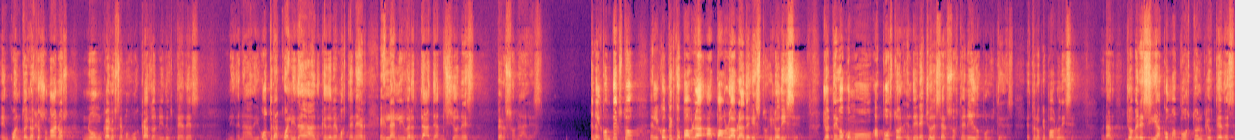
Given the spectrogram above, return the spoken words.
En cuanto a elogios humanos, nunca los hemos buscado ni de ustedes ni de nadie. Otra cualidad que debemos tener es la libertad de ambiciones personales. En el contexto, en el contexto Pablo, Pablo habla de esto y lo dice. Yo tengo como apóstol el derecho de ser sostenido por ustedes. Esto es lo que Pablo dice. Yo merecía como apóstol que ustedes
